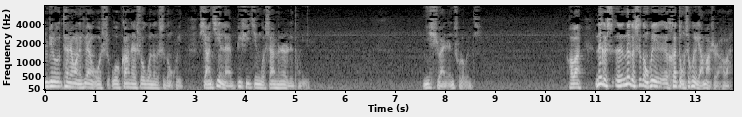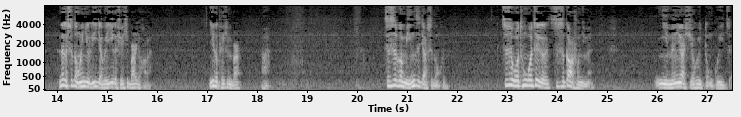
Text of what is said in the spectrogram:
你比如泰山管理学院，我说我刚才说过那个市董会，想进来必须经过三分之二的同意。你选人出了问题，好吧？那个市呃那个市董会和董事会两码事，好吧？那个市董会你就理解为一个学习班就好了。一个培训班啊，这是个名字叫市董会，这是我通过这个知识告诉你们，你们要学会懂规则。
